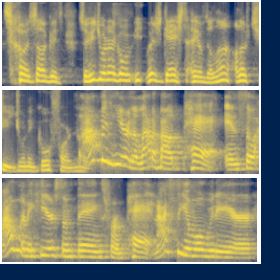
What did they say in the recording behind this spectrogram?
so it's all good. So who do you want to go? Which guest out of the other two do you want to go for now? I've been hearing a lot about Pat, and so I want to hear some things from Pat. And I see him over there,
